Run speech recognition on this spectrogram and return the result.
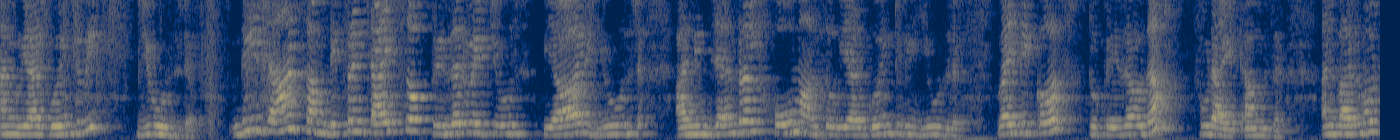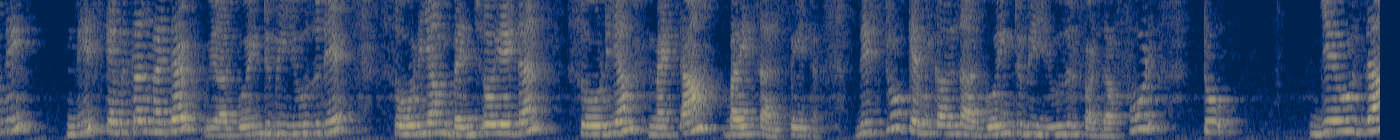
and we are going to be used these are some different types of preservatives we are used and in general home also we are going to be used why because to preserve the food items and one more thing in this chemical method, we are going to be used a sodium benzoate and sodium metabisulfate. These two chemicals are going to be used for the food to use the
